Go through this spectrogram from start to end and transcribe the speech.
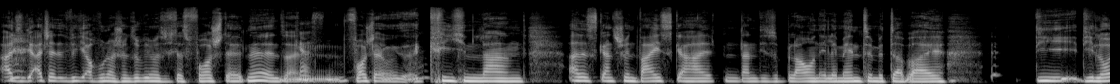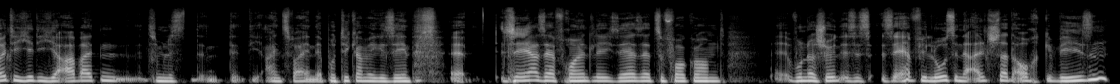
Also die Altstadt ist wirklich auch wunderschön, so wie man sich das vorstellt, ne? In seinen Gassen. Vorstellungen, äh, Griechenland, alles ganz schön weiß gehalten, dann diese blauen Elemente mit dabei. Die, die Leute hier, die hier arbeiten, zumindest die ein, zwei in der Boutique haben wir gesehen, äh, sehr, sehr freundlich, sehr, sehr zuvorkommend. Äh, Wunderschön. Es ist sehr viel los in der Altstadt auch gewesen.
